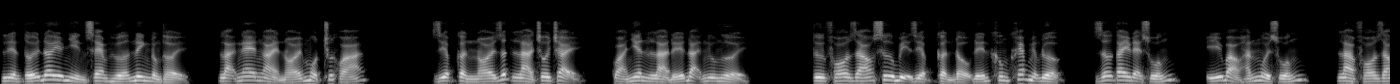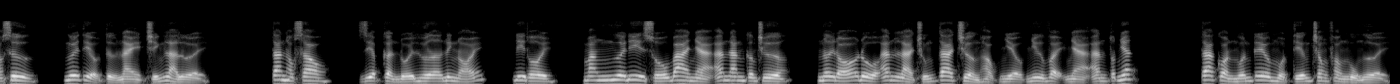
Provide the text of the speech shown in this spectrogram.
liền tới đây nhìn xem hứa ninh đồng thời, lại nghe ngài nói một chút khóa. Diệp Cẩn nói rất là trôi chảy, quả nhiên là đế đại ngưu người. Từ phó giáo sư bị Diệp Cẩn đậu đến không khép miệng được, giơ tay đè xuống, ý bảo hắn ngồi xuống, là phó giáo sư, ngươi tiểu tử này chính là lười. Tan học sau, Diệp Cẩn đối hứa ninh nói, đi thôi, mang ngươi đi số 3 nhà ăn ăn cơm trưa, nơi đó đồ ăn là chúng ta trường học nhiều như vậy nhà ăn tốt nhất. Ta còn muốn kêu một tiếng trong phòng ngủ người.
